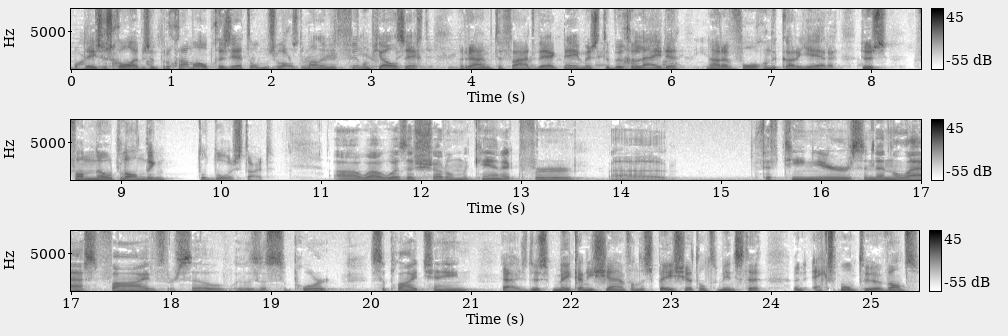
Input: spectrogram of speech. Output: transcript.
Op deze school hebben ze een programma opgezet om, zoals de man in het filmpje al zegt, ruimtevaartwerknemers te begeleiden naar een volgende carrière. Dus van noodlanding tot doorstart. Uh, well, I was a shuttle mechanic for uh, 15 years, and then the last five or so, it was a support supply chain. Ja, hij is dus mechanicien van de Space Shuttle, tenminste een ex-monteur, want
